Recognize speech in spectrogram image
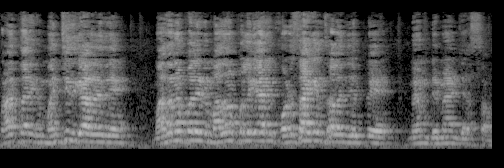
ప్రాంతానికి మంచిది కాదని మదనపల్లిని మదనపల్లి గారిని కొనసాగించాలని చెప్పి మేము డిమాండ్ చేస్తాం.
